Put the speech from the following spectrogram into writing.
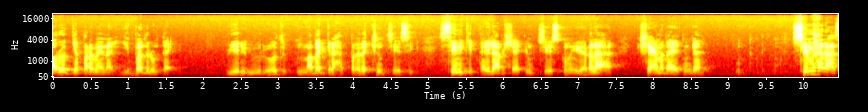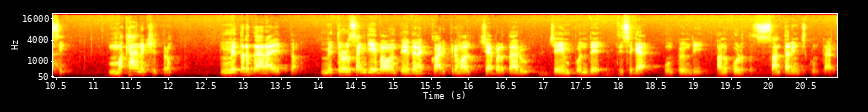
ఆరోగ్యపరమైన ఇబ్బందులు ఉంటాయి వీరు ఈ రోజు నవగ్రహ ప్రదక్షిణ చేసి శనికి తైలాభిషేకం చేసుకునే ఎడల క్షేమదాయకంగా ఉంటుంది. సింహరాశి మఖా నక్షత్రం మిత్రతారాయుక్తం మిత్రుల సంఘీభావంతో ఏదైనా కార్యక్రమాలు చేపడతారు జయం పొందే దిశగా ఉంటుంది అనుకూలత సంతరించుకుంటారు.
